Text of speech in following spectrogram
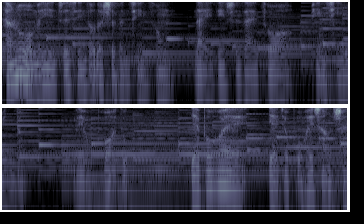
倘若我们一直行走的十分轻松，那一定是在做平行运动，没有坡度，也不会，也就不会上升；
